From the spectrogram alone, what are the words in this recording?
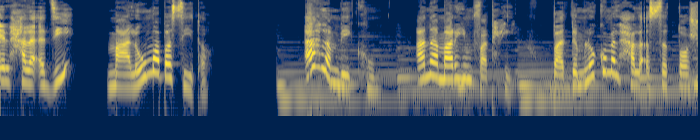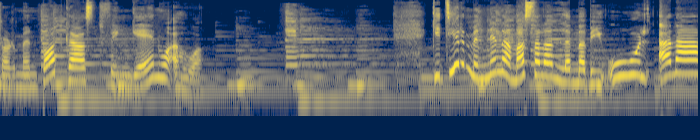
الحلقة دي معلومة بسيطة. أهلا بيكم. أنا مريم فتحي. بقدم لكم الحلقة 16 من بودكاست فنجان وقهوة. كتير مننا مثلا لما بيقول أنا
